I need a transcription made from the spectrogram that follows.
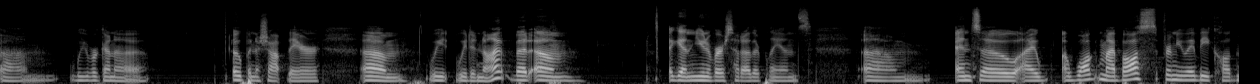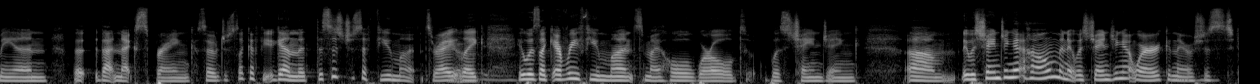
um, we were gonna open a shop there. Um, we we did not, but um, again, the universe had other plans. Um, and so I, I walked, my boss from UAB called me in th- that next spring. So just like a few, again, th- this is just a few months, right? Yeah. Like it was like every few months, my whole world was changing. Um, it was changing at home and it was changing at work. And there was just,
